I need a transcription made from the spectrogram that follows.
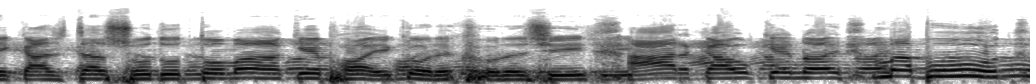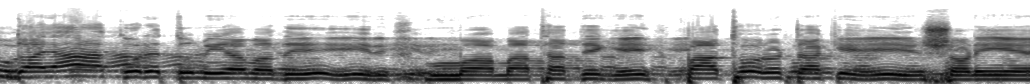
এই কাজটা শুধু তোমাকে ভয় করে করেছি। আর কাউকে নয়, মাবুদ, দয়া করে তুমি আমাদের মাথা থেকে পাথরটাকে সরিয়ে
